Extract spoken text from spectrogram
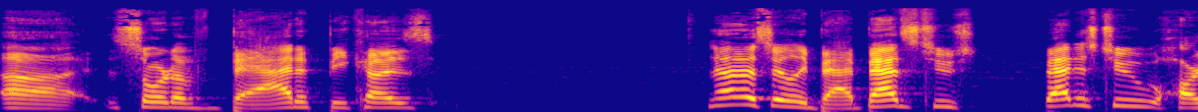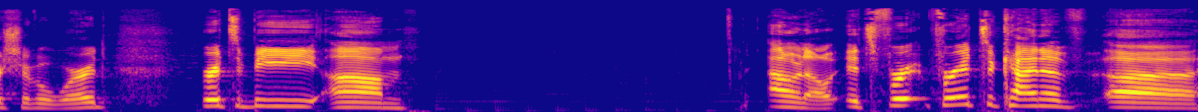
uh, sort of bad because not necessarily bad. Bad's too bad is too harsh of a word for it to be. Um, I don't know. It's for for it to kind of uh,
